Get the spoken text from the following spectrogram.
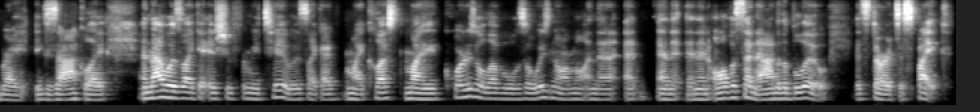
Right, exactly. And that was like an issue for me too. It's like I my cholesterol, my cortisol level was always normal and then and, and then all of a sudden out of the blue it started to spike.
